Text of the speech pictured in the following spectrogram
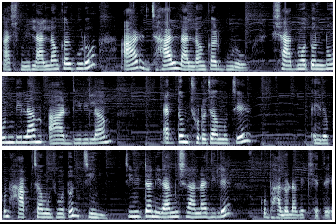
কাশ্মীরি লাল লঙ্কার গুঁড়ো আর ঝাল লাল লঙ্কার গুঁড়ো। স্বাদ মতো নুন দিলাম আর দিয়ে দিলাম একদম ছোট চামচের এই দেখুন হাফ চামচ মতন চিনি। চিনিটা নিরামিষ রান্না দিলে খুব ভালো লাগে খেতে।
